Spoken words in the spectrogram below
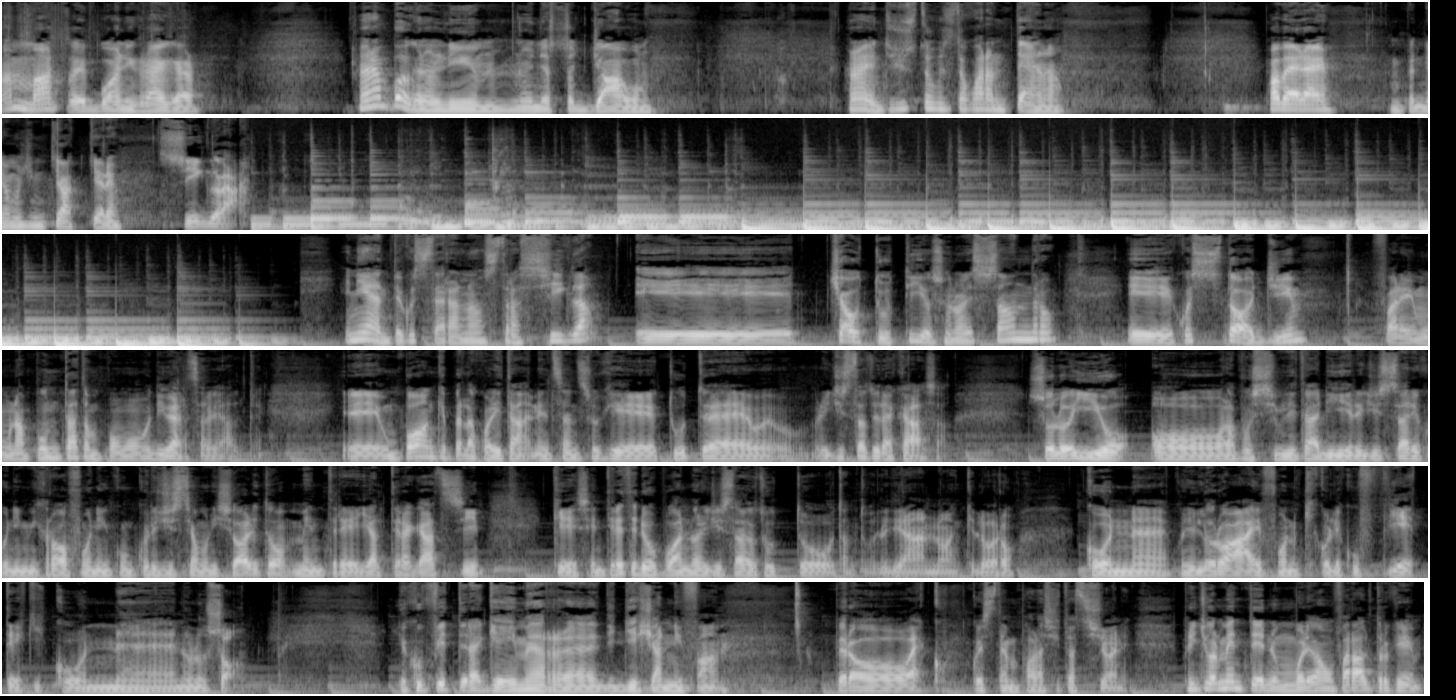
Ammazza che buoni cracker. Era un po' che non li, non li assaggiavo. Veramente, giusto questa quarantena. Vabbè, dai, non perdiamoci in chiacchiere. Sigla. E niente, questa era la nostra sigla. E ciao a tutti, io sono Alessandro. E quest'oggi faremo una puntata un po' diversa dalle altre. E un po' anche per la qualità, nel senso che tutto è eh, registrato da casa. Solo io ho la possibilità di registrare con i microfoni con cui registriamo di solito, mentre gli altri ragazzi che sentirete dopo hanno registrato tutto, tanto ve lo diranno anche loro, con, eh, con il loro iPhone, chi con le cuffiette, chi con... Eh, non lo so. Le cuffiette da gamer eh, di dieci anni fa. Però ecco, questa è un po' la situazione. Principalmente non volevamo fare altro che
